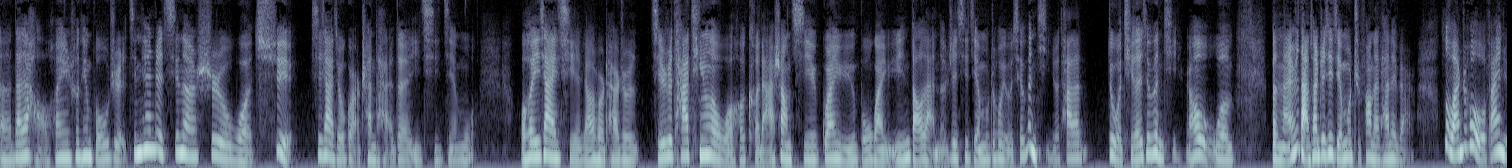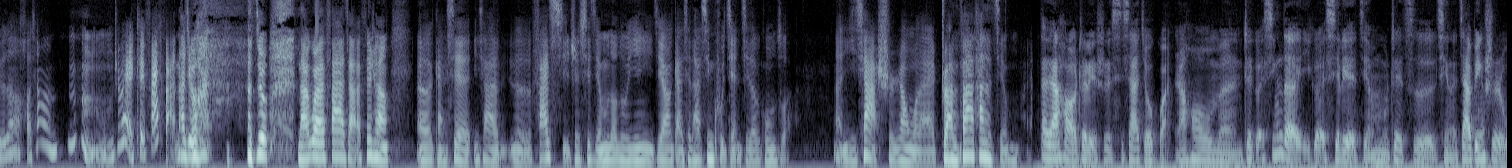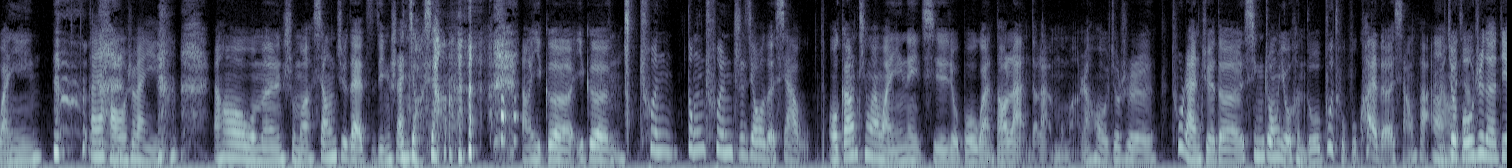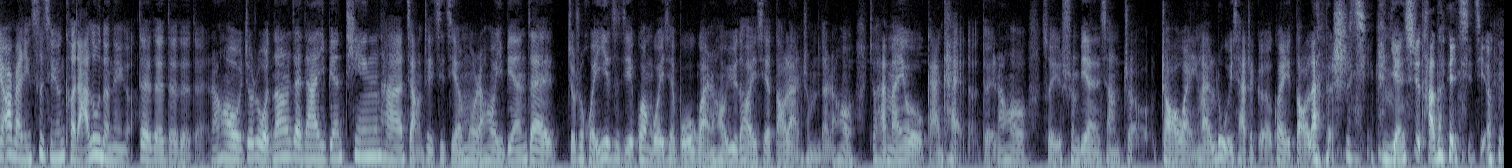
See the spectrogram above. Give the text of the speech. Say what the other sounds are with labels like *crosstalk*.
呃，大家好，欢迎收听《博物志》。今天这期呢，是我去西夏酒馆串台的一期节目。我和一夏一起聊会儿天，就是其实他听了我和可达上期关于博物馆语音导览的这期节目之后，有一些问题，就他对我提了一些问题。然后我本来是打算这期节目只放在他那边，录完之后我发现觉得好像，嗯，我们这边也可以发一发，那就 *laughs* 就拿过来发一下。非常呃感谢一下呃发起这期节目的录音，以及要感谢他辛苦剪辑的工作。那以下是让我来转发他的节目。大家好，这里是西夏酒馆。然后我们这个新的一个系列节目，这次请的嘉宾是婉莹。大家好，我是婉莹。*laughs* 然后我们什么相聚在紫金山脚下，然后一个一个春冬春之交的下午。我刚听完婉莹那一期就博物馆导览的栏目嘛，然后就是突然觉得心中有很多不吐不快的想法。嗯，就博物志的第二百零四期跟可达录的那个。对对对对对。然后就是我当时在家一边听他讲这期节目，然后一边在就是回忆自己逛过一些博物馆，然后遇到一些导览什么的，然后就还蛮有感慨的。对，然后所以顺便想找找婉莹来录一下这个关于导览的事情，延续他的那期节目。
